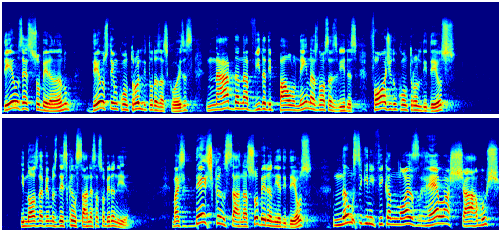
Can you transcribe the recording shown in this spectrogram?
Deus é soberano, Deus tem o um controle de todas as coisas, nada na vida de Paulo, nem nas nossas vidas, foge do controle de Deus, e nós devemos descansar nessa soberania. Mas descansar na soberania de Deus não significa nós relaxarmos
